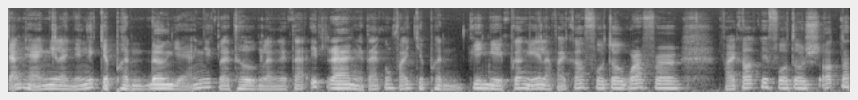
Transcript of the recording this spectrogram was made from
chẳng hạn như là những cái chụp hình đơn giản nhất là thường là người ta ít ra người ta cũng phải chụp hình chuyên nghiệp có nghĩa là phải có photographer phải có cái photoshop đó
